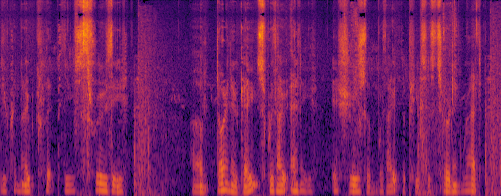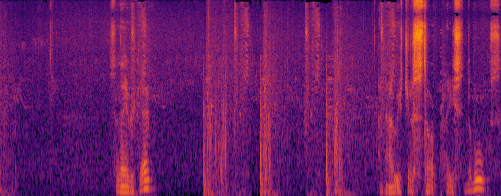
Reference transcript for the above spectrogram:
you can now clip these through the um, dino gates without any issues and without the pieces turning red. So there we go. And now we just start placing the walls.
